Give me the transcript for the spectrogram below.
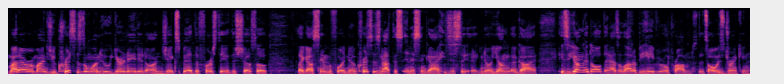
Might I remind you, Chris is the one who urinated on Jake's bed the first day of the show. So, like I was saying before, you know, Chris is not this innocent guy. He's just a you know young a guy. He's a young adult that has a lot of behavioral problems. That's always drinking.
